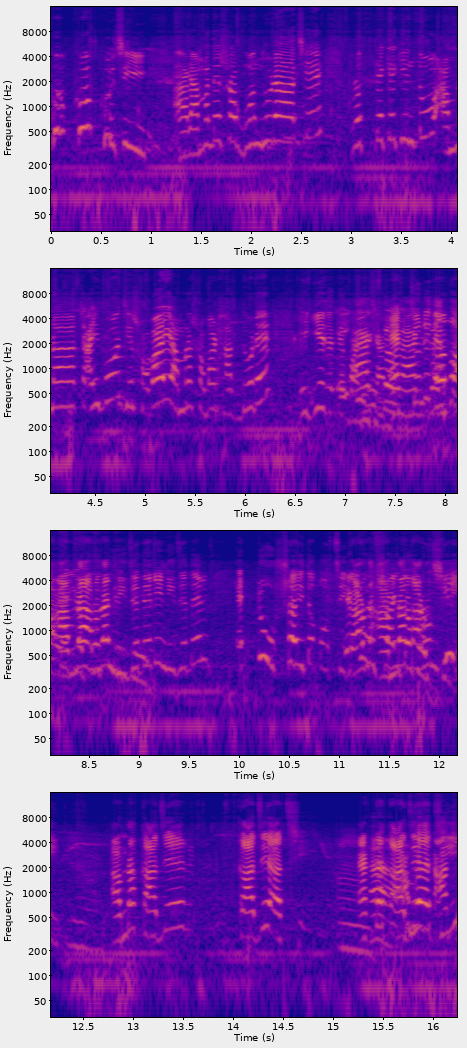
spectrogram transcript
খুব খুব খুশি। আর আমাদের সব বন্ধুরা আছে প্রত্যেকে কিন্তু আমরা চাইব যে সবাই আমরা সবার হাত ধরে এগিয়ে যেতে পারি। অ্যাকচুয়ালি দেখো আমরা আমরা নিজেদেরই নিজেদের একটু উৎসাহিত করছি কারণ আমরা কারণ কি? আমরা কাজের কাজে আছি। একটা হ্যাঁ, কাজে আছি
